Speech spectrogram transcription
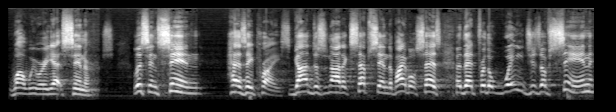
while we were yet sinners. Listen, sin has a price. God does not accept sin. The Bible says that for the wages of sin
